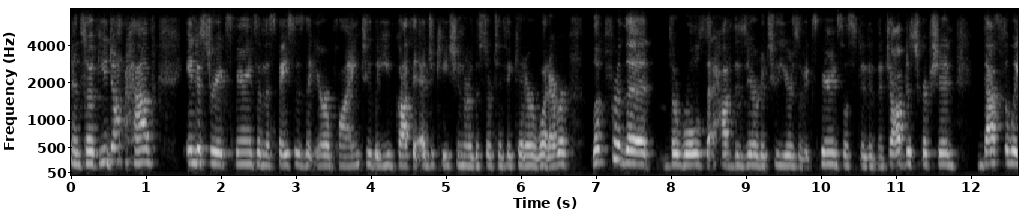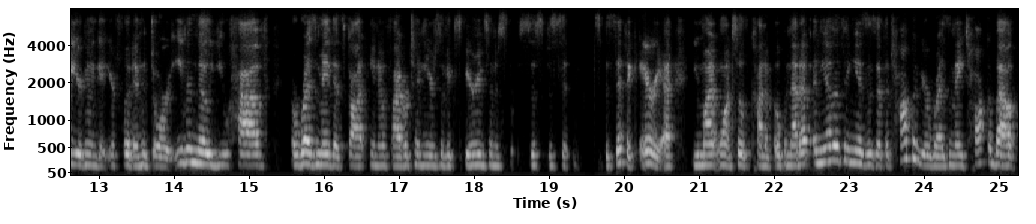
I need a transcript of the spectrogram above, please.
and so if you don't have industry experience in the spaces that you're applying to, but you've got the education or the certificate or whatever, look for the, the roles that have the zero to two years of experience listed in the job description. That's the way you're going to get your foot in the door, even though you have a resume that's got, you know, five or 10 years of experience in a specific specific area you might want to kind of open that up and the other thing is is at the top of your resume talk about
